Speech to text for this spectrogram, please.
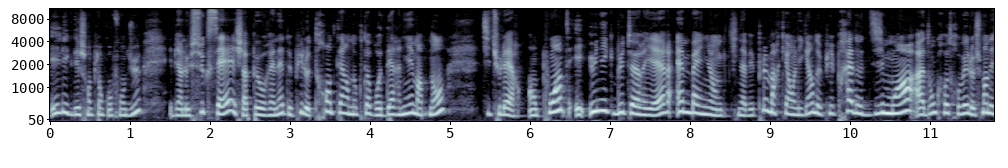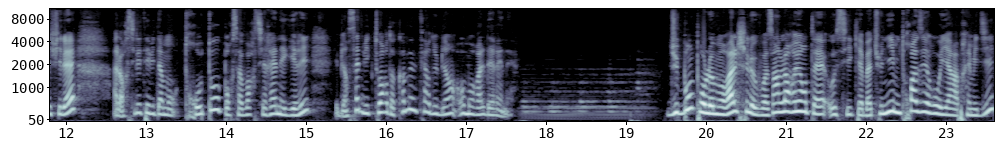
et Ligue des Champions confondus. Eh bien le succès échappé aux Rennais depuis le 31 octobre dernier maintenant. Titulaire en pointe et unique buteur hier, Nyang, qui n'avait plus marqué en Ligue 1 depuis près de 10 mois, a donc retrouvé le chemin des filets. Alors s'il est évidemment trop tôt pour savoir si Rennes est guéri, eh bien cette victoire doit quand même faire du bien au moral des Rennais. Du bon pour le moral chez le voisin Lorientais aussi, qui a battu Nîmes 3-0 hier après-midi.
